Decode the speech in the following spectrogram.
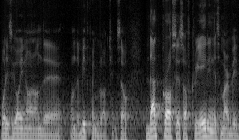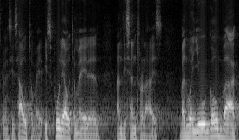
what is going on on the, on the Bitcoin blockchain. So that process of creating smart Bitcoins is automated, it's fully automated and decentralized. But when you go back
